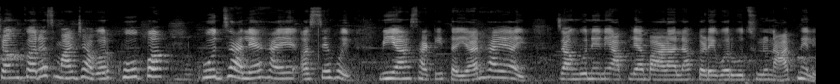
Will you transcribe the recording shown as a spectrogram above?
शंकरच माझ्यावर खूप खुश झाले आहे असे होईल मी यासाठी तयार आहे आई. चांगुनेने आपल्या बाळाला कडेवर उचलून आत नेले.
